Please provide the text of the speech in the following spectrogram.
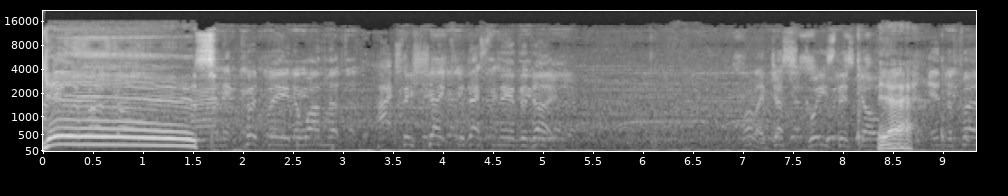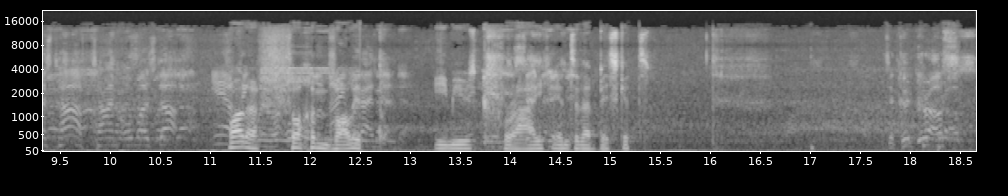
Yes! And it could be the one that actually shapes the destiny of the day. Well, they've just squeezed this goal Yeah. in the first half. Time almost up. Yeah, What a we fucking volley. Emus cry into their biscuits. It's a good cross.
